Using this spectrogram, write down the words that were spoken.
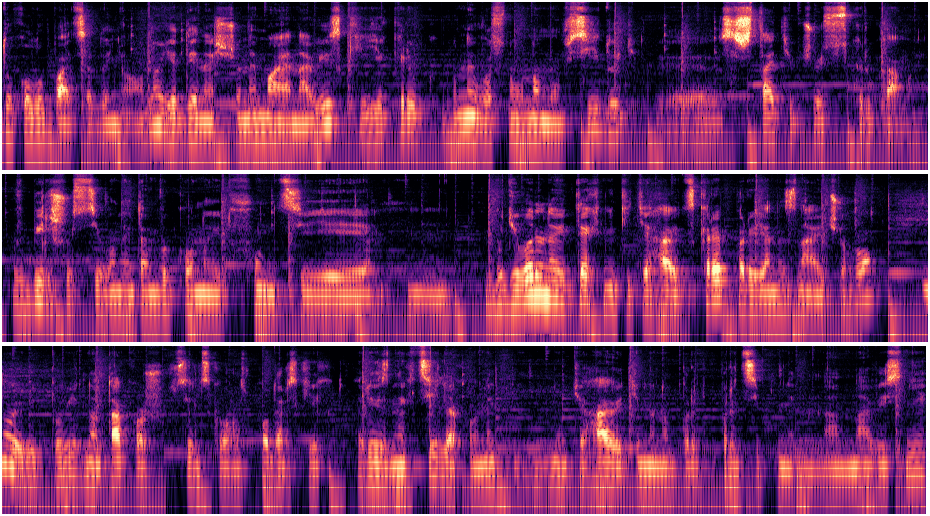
доколупатися до нього. Ну, єдине, що немає навіски, є крюк. Вони в основному всі йдуть е, з штатів щось з крюками. В більшості вони там виконують функції будівельної техніки, тягають скрепери, я не знаю чого. Ну і відповідно також в сільськогосподарських різних цілях вони ну, тягають іменно при- приціпні на навісні.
